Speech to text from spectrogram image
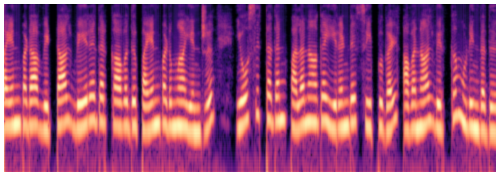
பயன்படாவிட்டால் வேறெதற்காவது பயன்படுமா என்று யோசித்ததன் பலனாக இரண்டு சீப்புகள் அவனால் விற்க முடிந்தது.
